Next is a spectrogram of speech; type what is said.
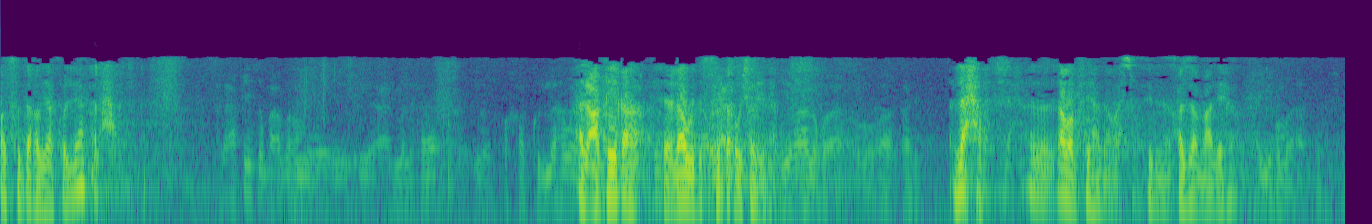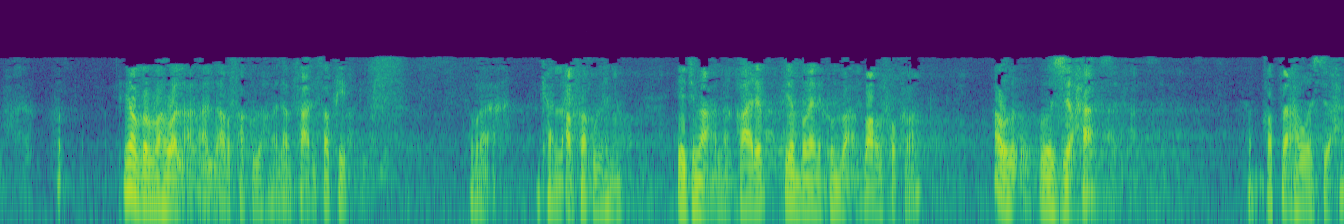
أو تصدق بها كلها فلا حرج. العقيقة بعضهم يعملها يطبخها كلها العقيقة لا بد تصدق بشيء لا حرج. الأمر في هذا واسع. إذا عزم عليها. ينظر ما هو الأرفق به والأنفع الفقير. وإن كان الأرفق به أنه يجمع الأقارب ينبغي أن يكون بعض الفقراء أو يوزعها. قطعها ووزعها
